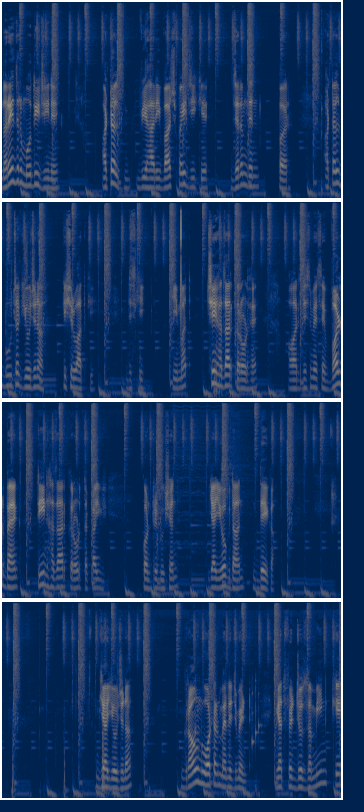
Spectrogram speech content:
नरेंद्र मोदी जी ने अटल बिहारी वाजपेयी जी के जन्मदिन पर अटल भूजल योजना की शुरुआत की, जिसकी कीमत 6000 करोड़ है और जिसमें से वर्ल्ड बैंक 3000 करोड़ तक का कंट्रीब्यूशन या योगदान देगा। यह योजना ग्राउंड वाटर मैनेजमेंट या फिर जो ज़मीन के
